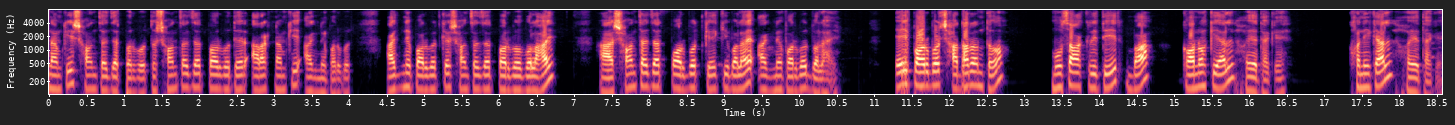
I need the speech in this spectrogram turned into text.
নাম কি? সঞ্চয়জাত পর্বত। তো সঞ্চয়জাত পর্বতের আর নাম কি? আগ্নেয় পর্বত। আগ্নেয় পর্বতকে সঞ্চয়জাত পর্বত বলা হয়। আর সঞ্চয়জাত পর্বতকে কি বলা হয়? আগ্নেয় পর্বত বলা হয়। এই পর্বত সাধারণত মোচা আকৃতির বা কনকিয়াল হয়ে থাকে, খনিকাল হয়ে থাকে।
